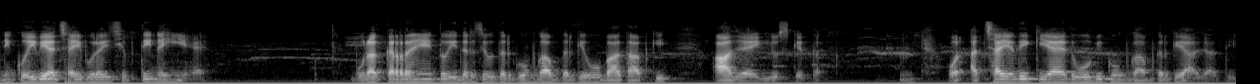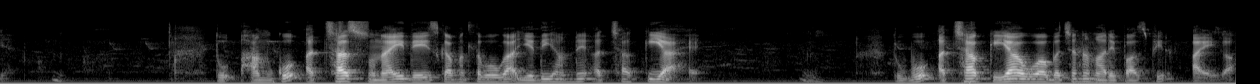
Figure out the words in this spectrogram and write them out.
नहीं, कोई भी अच्छाई बुराई छिपती नहीं है। बुरा कर रहे हैं तो इधर से उधर घूम घाम करके वो बात आपकी आ जाएगी उसके तक। और अच्छा यदि किया है तो वो भी घूम घाम करके आ जाती है। तो हमको अच्छा सुनाई दे, इसका मतलब होगा यदि हमने अच्छा किया है तो वो अच्छा किया हुआ वचन हमारे पास फिर आएगा।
